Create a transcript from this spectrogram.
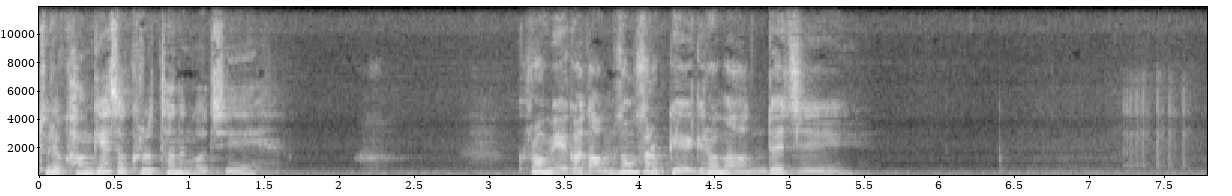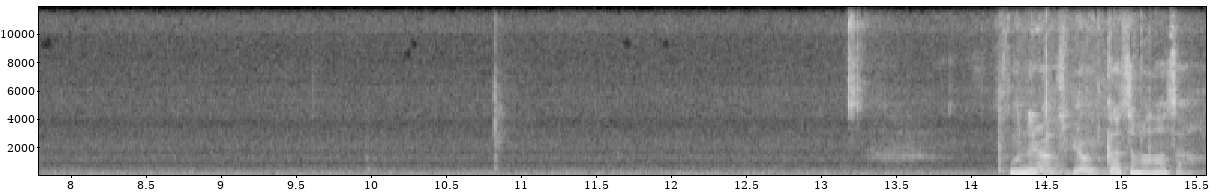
둘의 관계에서 그렇다는 거지. 그럼 얘가 남성스럽게 얘기를 하면 안 되지. 오늘 연습 여기까지만 하자.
